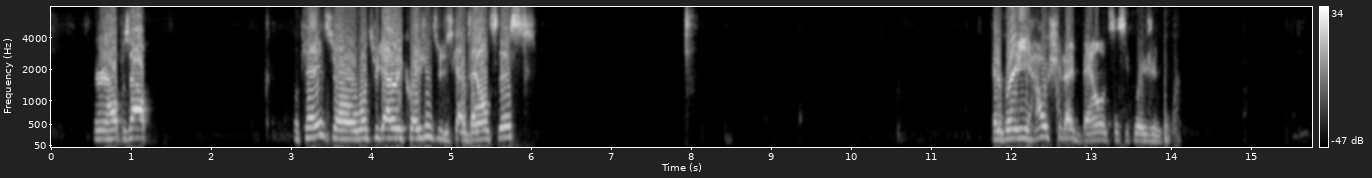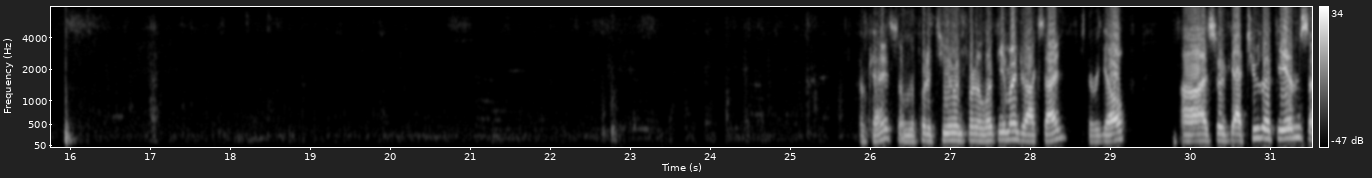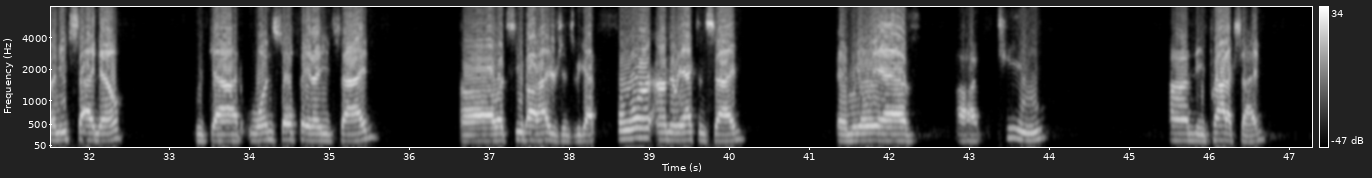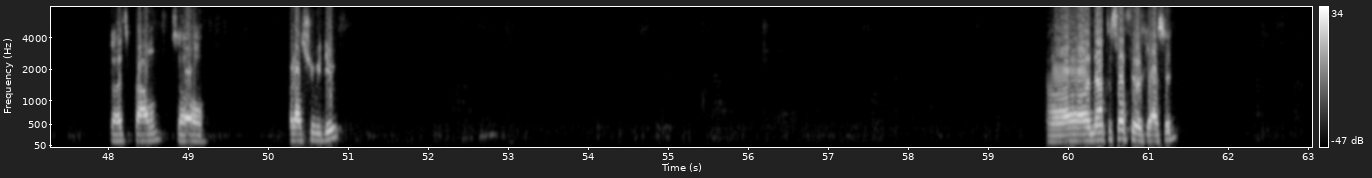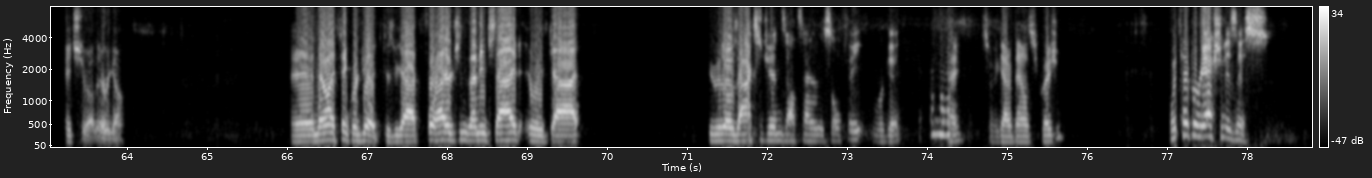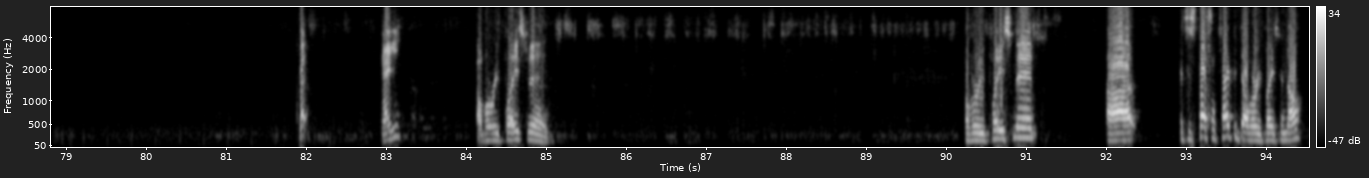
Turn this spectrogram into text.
They're going to help us out. Okay, so once we got our equations, we just got to balance this. And Brady, how should I balance this equation? Okay, so I'm going to put a 2 in front of lithium hydroxide. There we go. Uh, so we've got two lithiums on each side now. We've got one sulfate on each side. Uh, let's see about hydrogens. We got four on the reactant side, and we only have uh, two on the product side. So that's a problem. So what else should we do? Uh, not the sulfuric acid. H2O, there we go. And now I think we're good because we got four hydrogens on each side and we've got two of those oxygens outside of the sulfate. We're good. Okay, so we got a balanced equation. What type of reaction is this? Maggie? Double replacement. Double replacement. Uh, it's a special type of double replacement, though.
